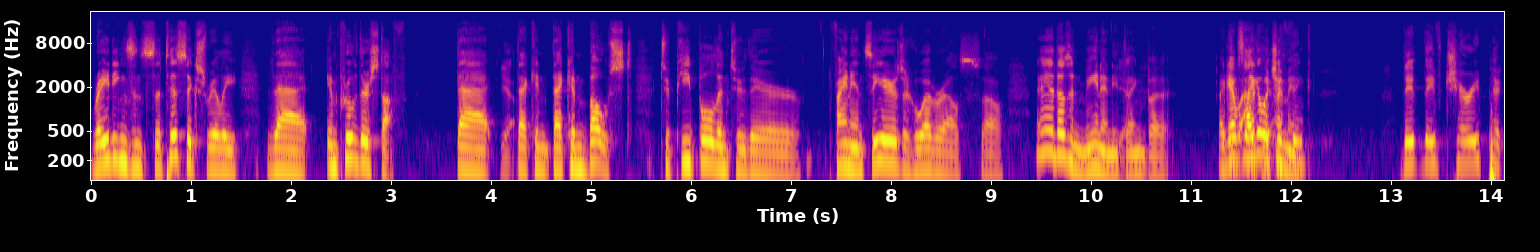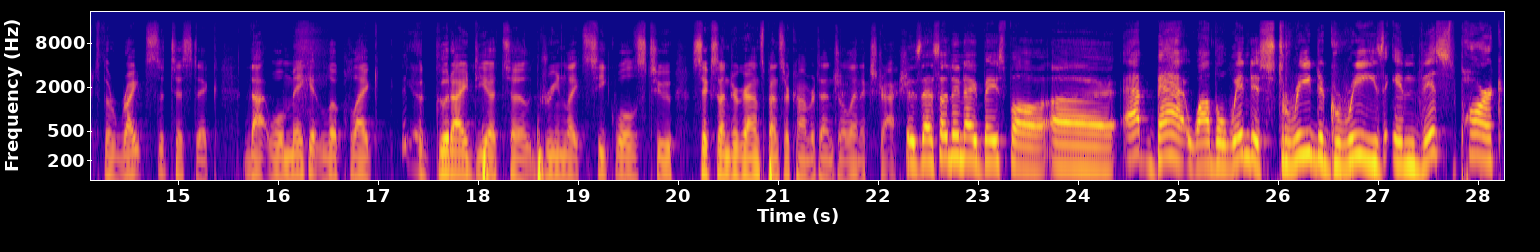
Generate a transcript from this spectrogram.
ratings and statistics really that improve their stuff. That Yeah. that can that can boast to people and to their financiers or whoever else. So, eh, it doesn't mean anything, but I get I get what you Exactly. mean. think they, they've cherry picked the right statistic that will make it look like a good idea to greenlight sequels to Six Underground, Spencer Confidential, and Extraction. is that Sunday night baseball uh, at bat while the wind is three degrees in this park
